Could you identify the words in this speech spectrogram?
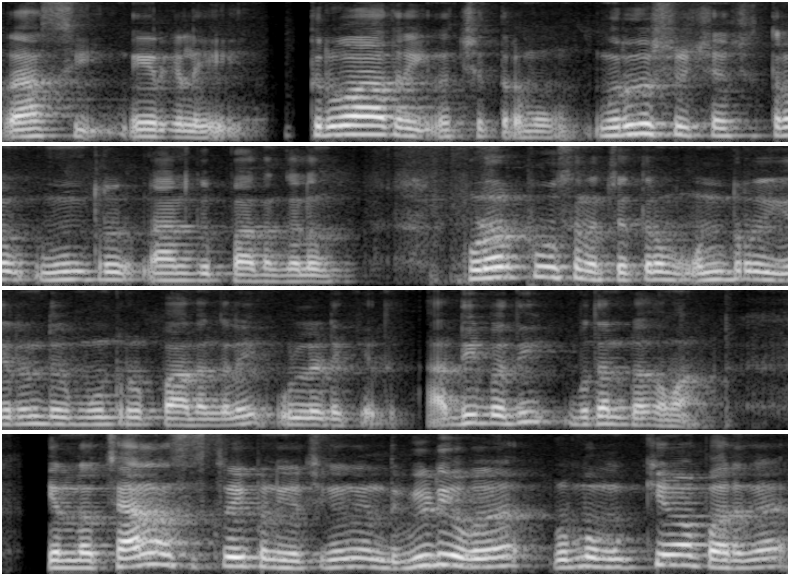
ராசி நேர்களே திருவாதிரை நட்சத்திரமும் மிருகசூஷ நட்சத்திரம் மூன்று நான்கு பாதங்களும் புனர்பூச நட்சத்திரம் ஒன்று இரண்டு மூன்று பாதங்களை உள்ளடக்கியது. அதிபதி புதன் பகவான். என்னோட சேனலை சப்ஸ்கிரைப் பண்ணி வச்சுக்கோங்க. இந்த வீடியோவை ரொம்ப முக்கியமாக பாருங்கள்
